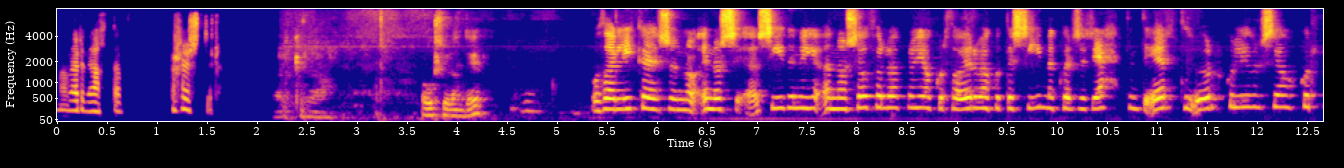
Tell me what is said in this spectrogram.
Maður verði alltaf hraustur ósýrandi og það er líka eins og inn á síðunni en á sjóðfélagöfnu hjá okkur þá erum við okkur til að sína hversi réttindi er til örgulífur hjá okkur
